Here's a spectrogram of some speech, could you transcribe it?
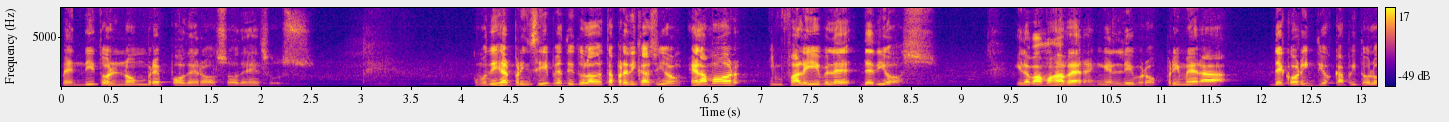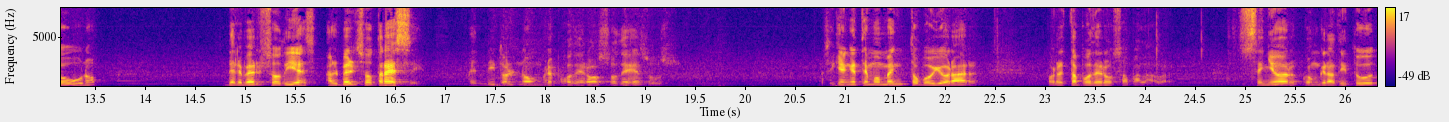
Bendito el nombre poderoso de Jesús. Como dije al principio, titulado esta predicación, El amor infalible de Dios. Y lo vamos a ver en el libro Primera de Corintios, capítulo 1, del verso 10 al verso 13. Bendito el nombre poderoso de Jesús. Así que en este momento voy a orar por esta poderosa palabra. Señor, con gratitud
